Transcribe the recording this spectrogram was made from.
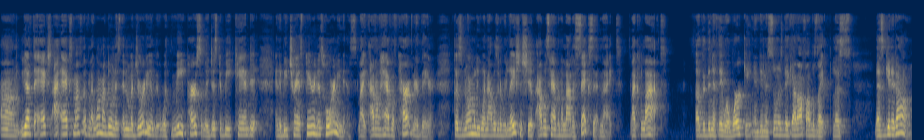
Um, you have to ask, I ask myself, like, why am I doing this? And the majority of it with me personally, just to be candid and to be transparent is horniness. Like, I don't have a partner there. Because normally when I was in a relationship, I was having a lot of sex at night, like a lot other than if they were working. And then as soon as they got off, I was like, let's let's get it on.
